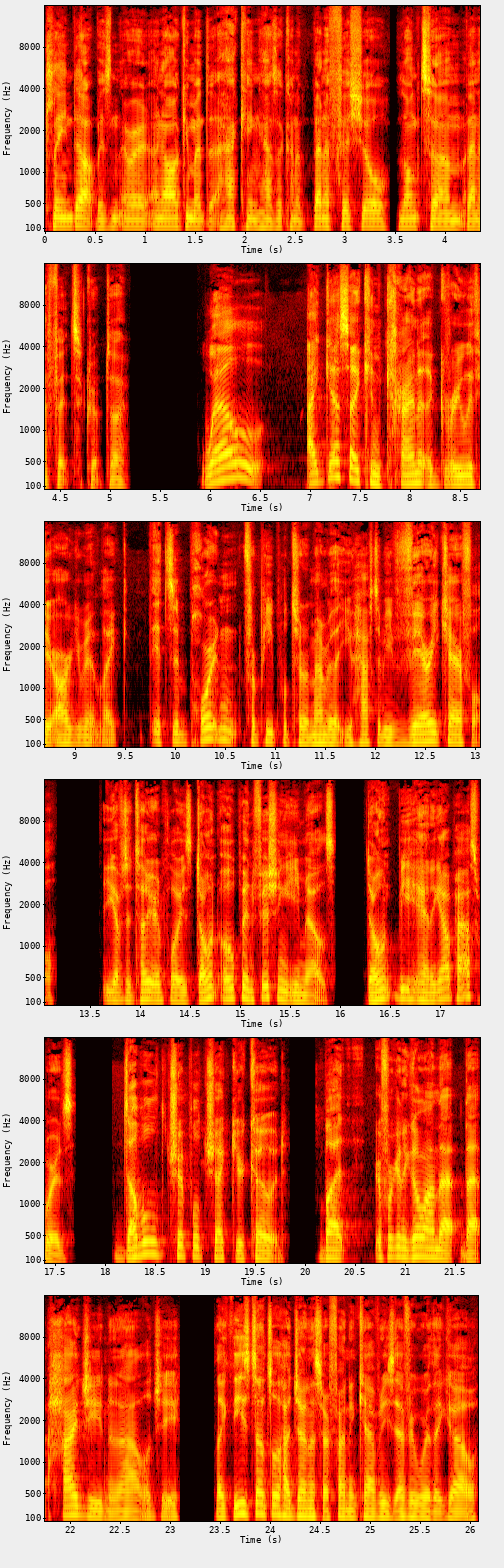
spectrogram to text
cleaned up? Isn't there an argument that hacking has a kind of beneficial long term benefit to crypto? Well, I guess I can kind of agree with your argument. Like, it's important for people to remember that you have to be very careful. You have to tell your employees don't open phishing emails, don't be handing out passwords, double, triple check your code. But if we're going to go on that, that hygiene analogy, like these dental hygienists are finding cavities everywhere they go,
